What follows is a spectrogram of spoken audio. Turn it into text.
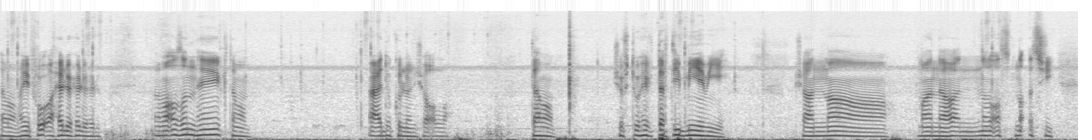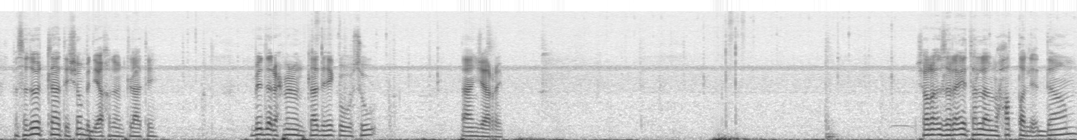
تمام هي فوقها حلو حلو حلو. أنا ما أظن هيك تمام. قعدوا كلهم إن شاء الله. تمام. شفتوا هيك ترتيب مية مية. مشان ما ما ننقص نقص شي. بس هدول ثلاثة شلون بدي آخذهم ثلاثة بقدر أحملهم ثلاثة هيك وسوق تعال نجرب. إن شاء الله إذا لقيت هلأ المحطة اللي قدام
